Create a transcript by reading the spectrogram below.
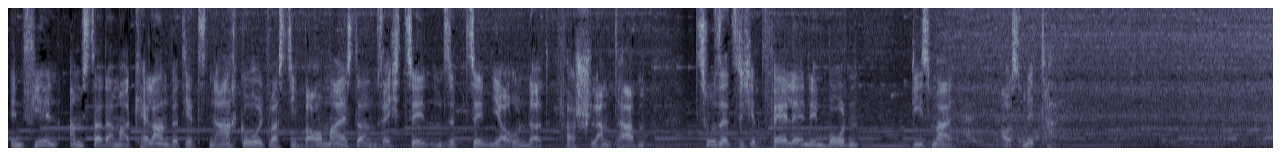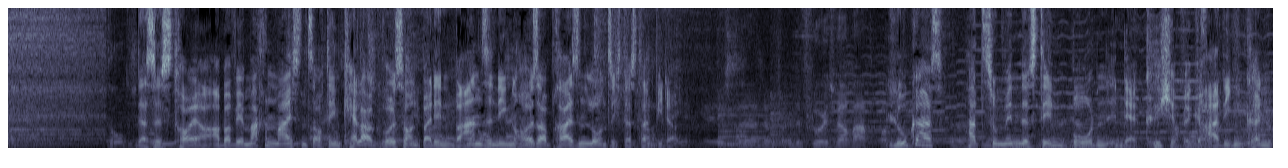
In vielen Amsterdamer Kellern wird jetzt nachgeholt, was die Baumeister im 16. und 17. Jahrhundert verschlammt haben. Zusätzliche Pfähle in den Boden, diesmal aus Metall. Das ist teuer, aber wir machen meistens auch den Keller größer und bei den wahnsinnigen Häuserpreisen lohnt sich das dann wieder. Lukas hat zumindest den Boden in der Küche begradigen können.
